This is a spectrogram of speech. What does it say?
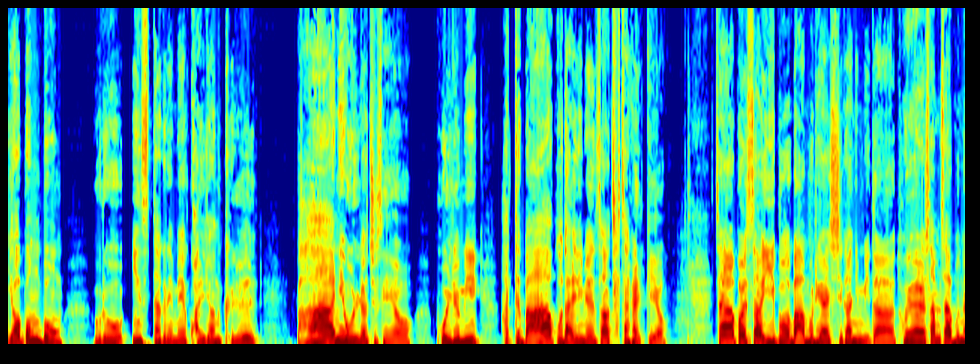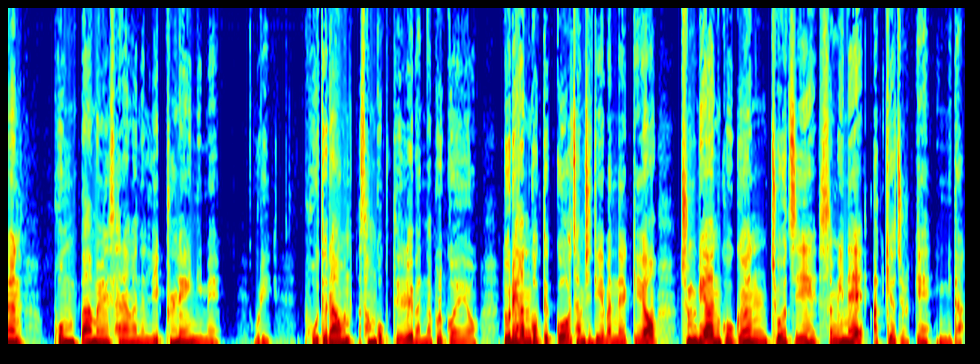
여봉봉으로 인스타그램에 관련 글 많이 올려주세요. 볼륨이 하트 마구 날리면서 찾아갈게요. 자, 벌써 2부 마무리할 시간입니다. 토요일 3, 4부는 봄밤을 사랑하는 리플레이님의 우리 보드라운 선곡들 만나볼 거예요. 노래 한 곡 듣고 잠시 뒤에 만날게요. 준비한 곡은 조지, 수민의 아껴줄게 입니다.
